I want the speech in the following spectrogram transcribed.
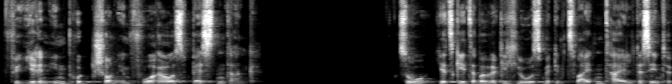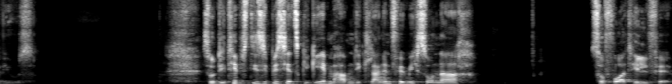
Für Ihren Input schon im Voraus besten Dank. So, jetzt geht's aber wirklich los mit dem zweiten Teil des Interviews. So, die Tipps, die Sie bis jetzt gegeben haben, die klangen für mich so nach Soforthilfe.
